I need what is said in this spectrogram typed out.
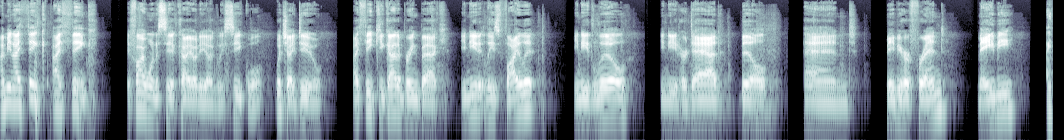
I mean, I think, I think if I want to see a Coyote Ugly sequel, which I do, I think you got to bring back, you need at least Violet, you need Lil, you need her dad, Bill, and maybe her friend, maybe. I,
